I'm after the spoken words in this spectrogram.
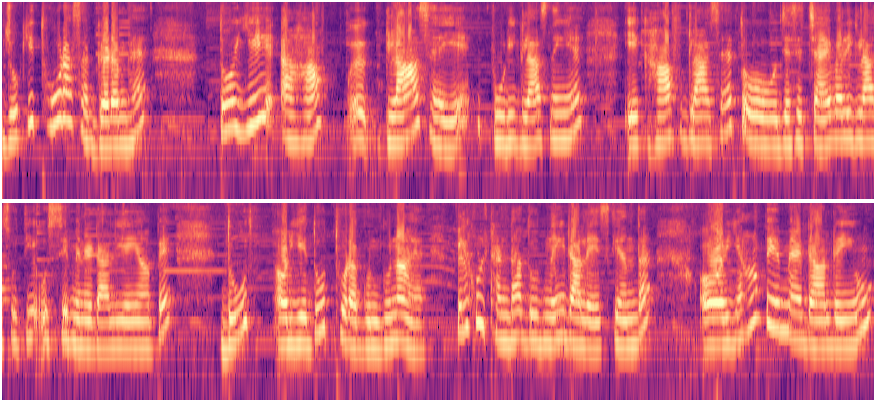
जो कि थोड़ा सा गर्म है। तो ये हाफ़ ग्लास है ये, पूरी ग्लास नहीं है, एक हाफ़ ग्लास है। तो जैसे चाय वाली ग्लास होती है, उससे मैंने डाली है यहाँ पे दूध, और ये दूध थोड़ा गुनगुना है। बिल्कुल ठंडा दूध नहीं डाले इसके अंदर। और यहाँ पे मैं डाल रही हूँ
